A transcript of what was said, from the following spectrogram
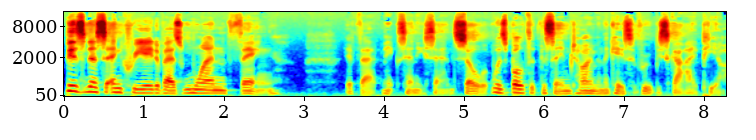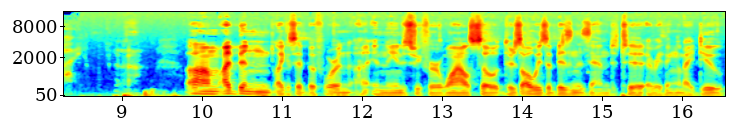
business and creative as one thing, if that makes any sense. So it was both at the same time in the case of Ruby Sky PI. Um, I've been, like I said before, in, uh, in the industry for a while, so there's always a business end to everything that I do.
